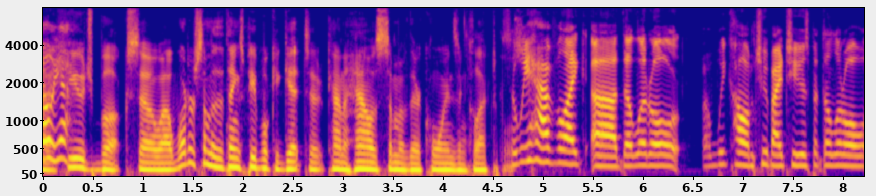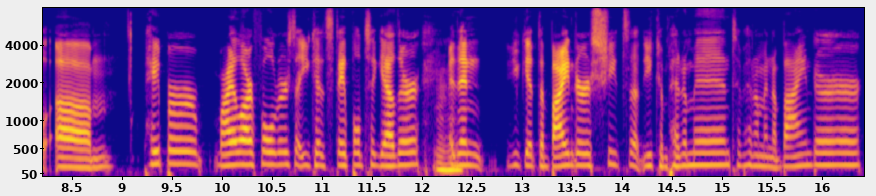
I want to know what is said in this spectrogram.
Oh, a yeah. huge book. So uh, what are some of the things people could get to kind of house some of their coins and collectibles? So we have like uh, the little, we call them two by twos, but the little um, paper mylar folders that you can staple together. Mhm. And then you get the binder sheets that you can pin them in to pin them in a binder.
